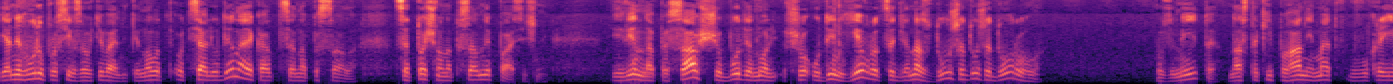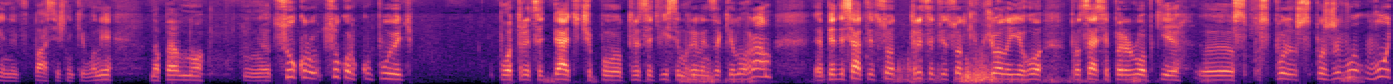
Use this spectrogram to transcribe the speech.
Я не говорю про всіх заготівельників, але от, от ця людина, яка це написала, це точно написав не пасічник. І він написав, що буде 0, що 1 євро це для нас дуже-дуже дорого. Розумієте? У нас такий поганий мед в Україні, в пасічників. Вони, напевно, цукру, цукор купують по 35 чи по 38 гривень за кілограм. Е, 50%, 30% бджоли його в процесі переробки е, сп- спо- споживуть,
